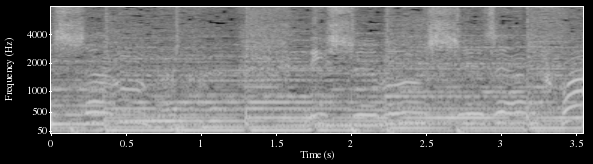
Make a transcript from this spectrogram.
什么？你是不是真快乐？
